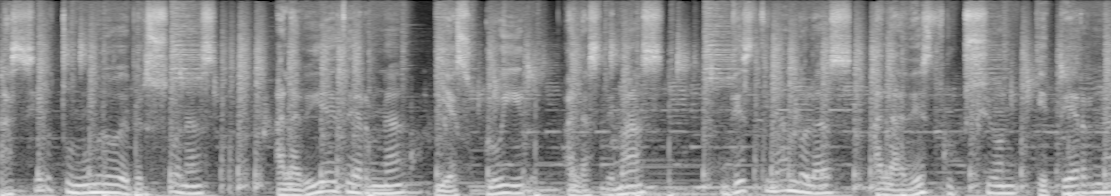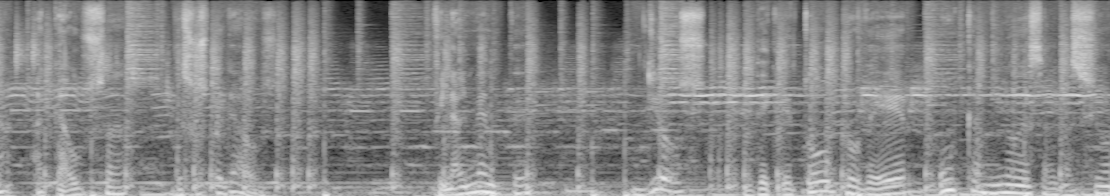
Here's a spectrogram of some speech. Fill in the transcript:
a cierto número de personas a la vida eterna y excluir a las demás, destinándolas a la destrucción eterna a causa de sus pecados. Finalmente, Dios decretó proveer un camino de salvación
